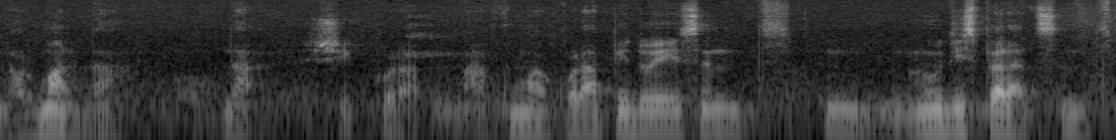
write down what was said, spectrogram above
da, normal, da. da. Și cu, ra- acum cu rapidul ei sunt nu disperați, sunt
